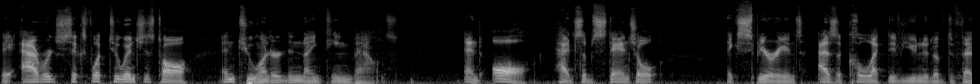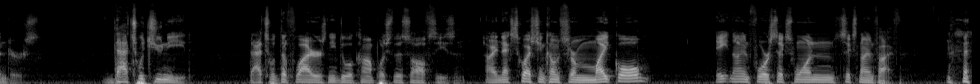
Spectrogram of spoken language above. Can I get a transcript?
they averaged six foot two inches tall and 219 pounds, and all had substantial experience as a collective unit of defenders. That's what you need. That's what the Flyers need to accomplish this offseason. All right, next question comes from Michael 89461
